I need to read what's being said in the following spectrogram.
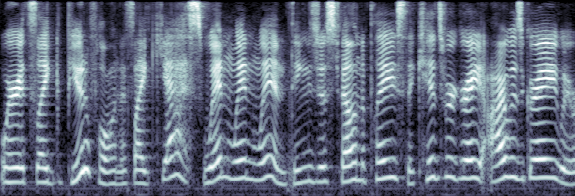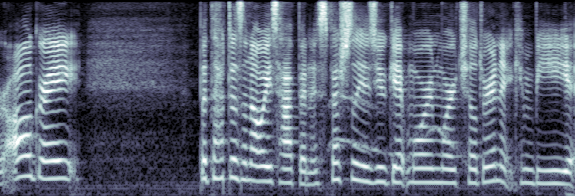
where it's like beautiful and it's like, yes, win, win, win. Things just fell into place. The kids were great. I was great. We were all great. But that doesn't always happen, especially as you get more and more children. It can be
